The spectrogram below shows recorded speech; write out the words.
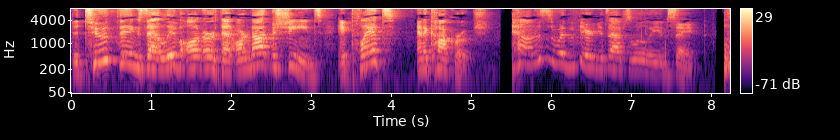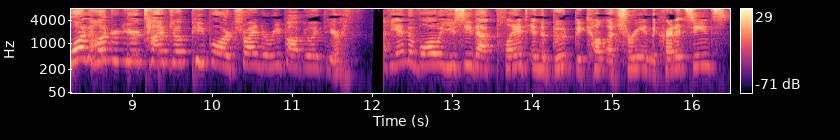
The two things that live on Earth that are not machines, a plant and a cockroach. Now, this is where the theory gets absolutely insane. 100 year time jump people are trying to repopulate the Earth. At the end of WALL-E, you see that plant in the boot become a tree in the credit scenes.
